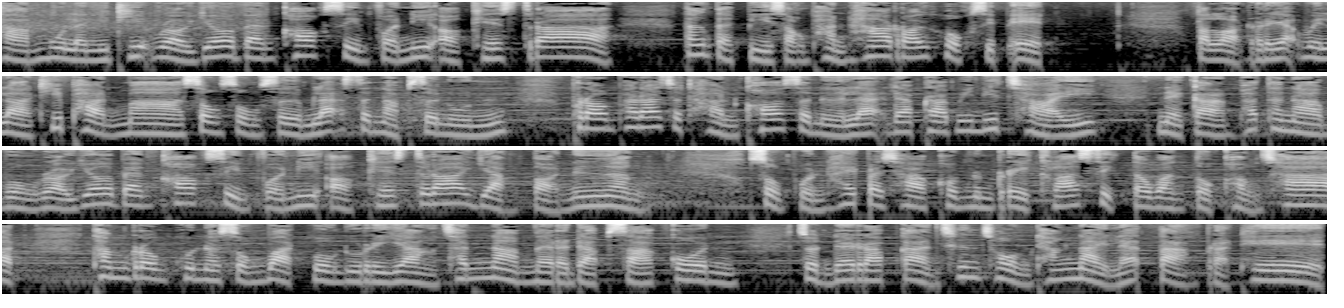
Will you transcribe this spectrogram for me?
ถัมภ์มูลนิธิ Royal Bangkok Symphony Orchestra ตั้งแต่ปี 2561 ตลอดระยะเวลาที่ผ่านมาทรงส่งเสริมและสนับสนุน พร้อมพระราชทานข้อเสนอและได้พระวินิจฉัย ในการพัฒนาวง Royal Bangkok Symphony Orchestra อย่างต่อเนื่อง ส่งผลให้ประชาคมดนตรีคลาสสิกตะวันตกของชาติทำรงคุณสมบัติวงดุริยางชั้นนำในระดับสากล จนได้รับการชื่นชมทั้งในและต่างประเทศ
